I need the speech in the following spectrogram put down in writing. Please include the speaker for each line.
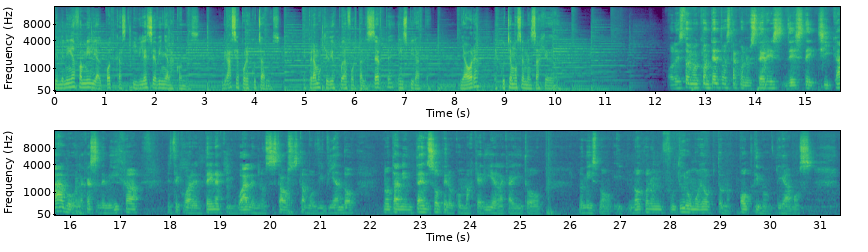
Speaker 1: Bienvenida familia al podcast Iglesia Viña Las Condes. Gracias por escucharnos. Esperamos que Dios pueda fortalecerte e inspirarte. Y ahora escuchemos el mensaje de hoy.
Speaker 2: Hola, estoy muy contento de estar con ustedes desde Chicago, la casa de mi hija, esta cuarentena que igual en los estados estamos viviendo, no tan intenso, pero con mascarilla en la calle todo lo mismo, y no con un futuro muy óptimo, óptimo, digamos.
